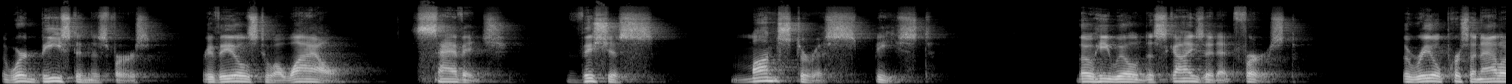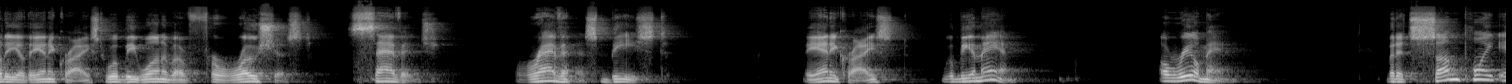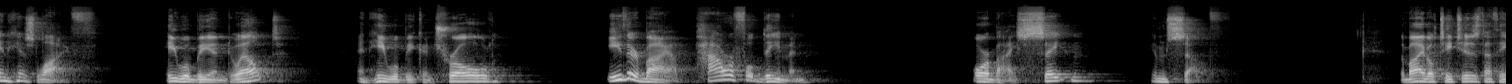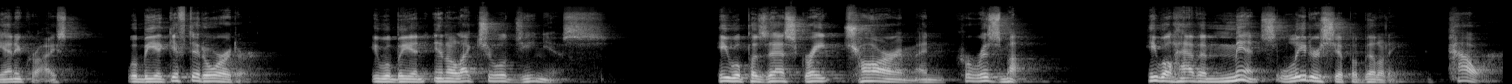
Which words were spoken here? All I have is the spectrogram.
The word beast in this verse reveals to a wild, savage, vicious, monstrous beast. Though he will disguise it at first, the real personality of the Antichrist will be one of a ferocious, savage, ravenous beast the Antichrist will be a man, a real man. But at some point in his life, he will be indwelt and he will be controlled either by a powerful demon or by Satan himself. The Bible teaches that the Antichrist will be a gifted orator. He will be an intellectual genius. He will possess great charm and charisma. He will have immense leadership ability and power.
